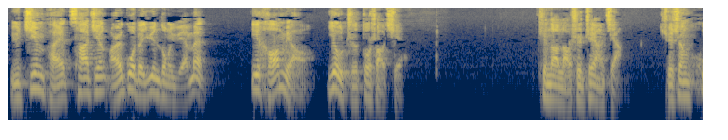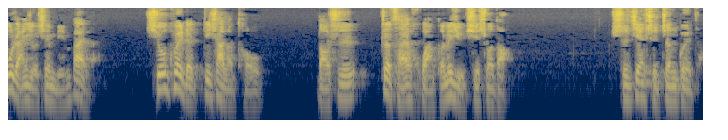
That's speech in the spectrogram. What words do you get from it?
与金牌擦肩而过的运动员们，一毫秒又值多少钱？听到老师这样讲，学生忽然有些明白了，羞愧的低下了头。老师这才缓和了语气说道。时间是珍贵的。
